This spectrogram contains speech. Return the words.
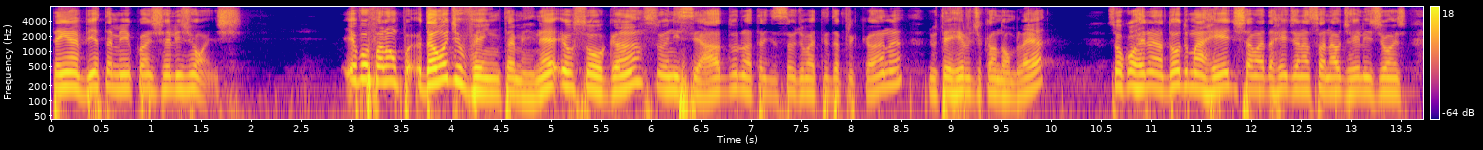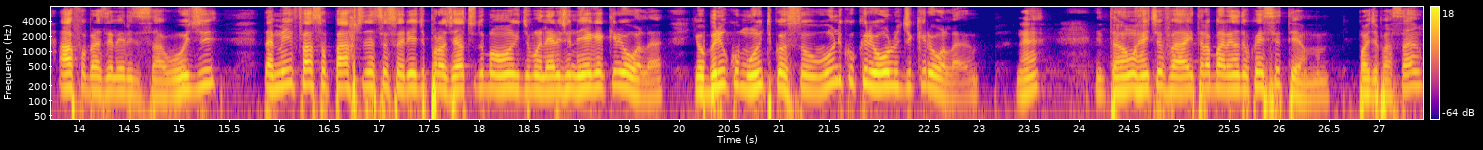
tem a ver também com as religiões. Eu vou falar um pouco, da onde eu venho também, né? Eu sou Ogã, sou iniciado na tradição de matriz africana, no terreiro de Candomblé. Sou coordenador de uma rede chamada Rede Nacional de Religiões Afro-Brasileiras de Saúde. Também faço parte da assessoria de projetos de uma ONG de mulheres negra crioula. Eu brinco muito que eu sou o único crioulo de crioula. Né? Então, a gente vai trabalhando com esse tema. Pode passar?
